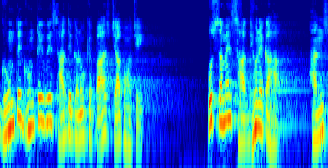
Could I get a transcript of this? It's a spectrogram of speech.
घूमते घूमते वे साध्य गणों के पास जा पहुँचे। उस समय साध्यों ने कहा, हंस,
